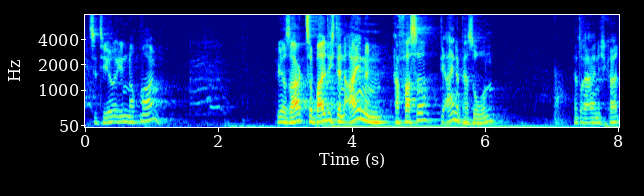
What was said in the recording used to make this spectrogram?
Ich zitiere ihn nochmal. Wie er sagt, sobald ich den einen erfasse, die eine Person der Dreieinigkeit,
